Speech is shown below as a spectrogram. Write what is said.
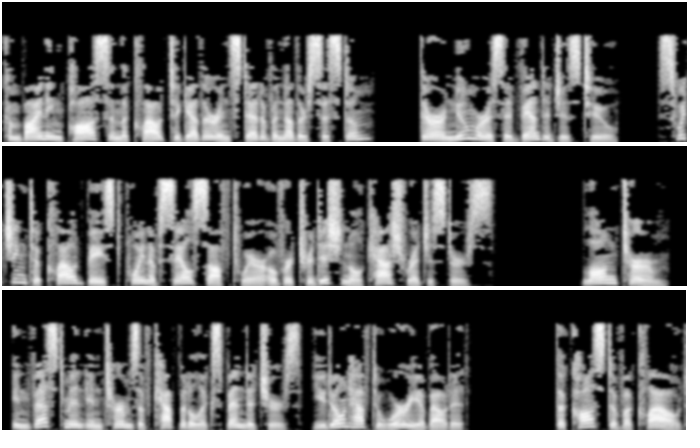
combining POS and the cloud together instead of another system? There are numerous advantages to switching to cloud based point of sale software over traditional cash registers. Long term investment in terms of capital expenditures, you don't have to worry about it. The cost of a cloud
